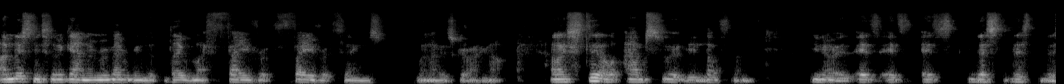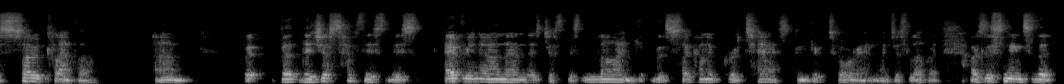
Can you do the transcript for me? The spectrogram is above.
I'm listening to them again and remembering that they were my favorite, favorite things when I was growing up. And I still absolutely love them. You know, it's, it's, it's, this, this, they're so clever. Um, but but they just have this this every now and then there's just this line that's so kind of grotesque and Victorian. I just love it. I was listening to the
